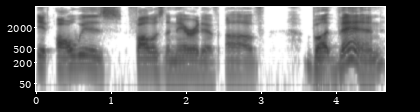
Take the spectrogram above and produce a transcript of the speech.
it always follows the narrative of, but then,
